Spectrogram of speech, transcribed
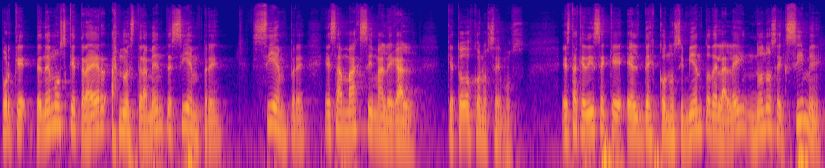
Porque tenemos que traer a nuestra mente siempre, siempre esa máxima legal que todos conocemos. Esta que dice que el desconocimiento de la ley no nos exime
